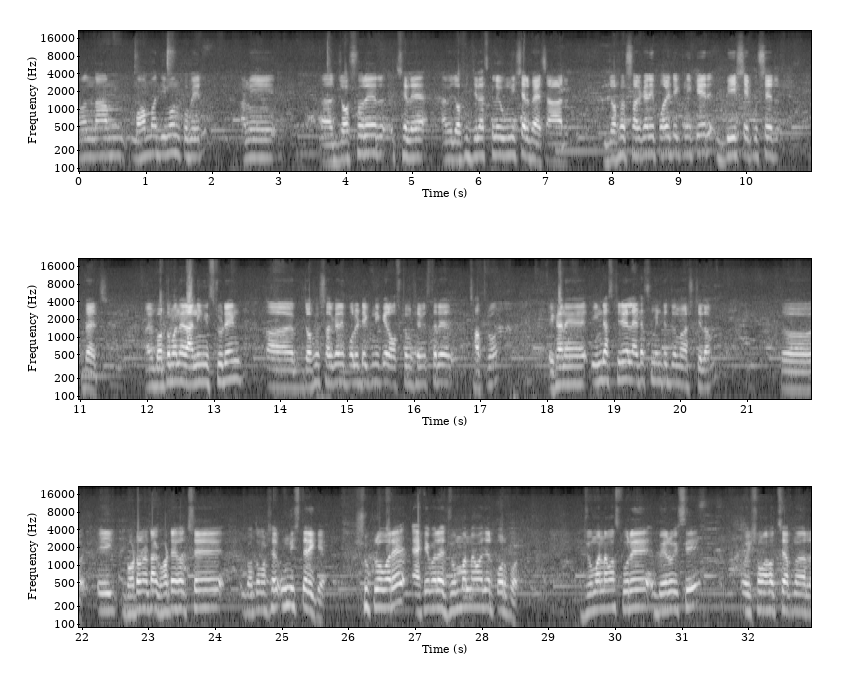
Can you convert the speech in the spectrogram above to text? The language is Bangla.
আমার নাম মোহাম্মদ ইমন কবির। আমি যশোরের ছেলে, আমি যশোর জেলা স্কুলের উনিশের ব্যাচ আর যশোর সরকারি পলিটেকনিকের বিশ একুশের ব্যাচ আমি বর্তমানে রানিং স্টুডেন্ট যশোর সরকারি পলিটেকনিকের অষ্টম সেমিস্টারের ছাত্র। এখানে ইন্ডাস্ট্রিয়াল অ্যাটাচমেন্টের জন্য আসছিলাম। তো এই ঘটনাটা ঘটে হচ্ছে গত মাসের উনিশ তারিখে। শুক্রবারে একেবারে জুম্মার নামাজের পরপর। জুম্মার নামাজ পড়ে বের হইছি। ওই সময় হচ্ছে আপনার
